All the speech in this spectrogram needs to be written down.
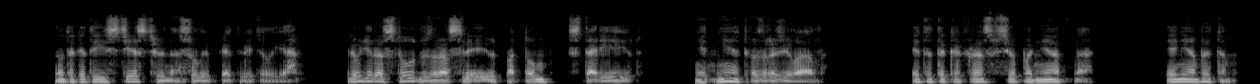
— Ну так это естественно, — с улыбкой ответил я. — Люди растут, взрослеют, потом стареют. «Нет, — Нет-нет, — возразила Алла. — Это-то как раз все понятно. Я не об этом.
